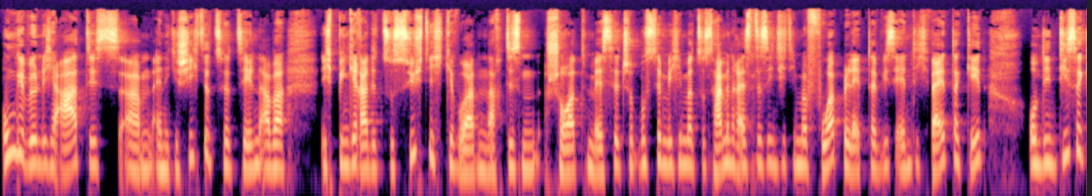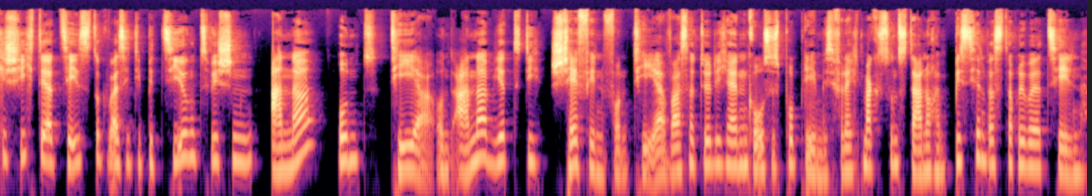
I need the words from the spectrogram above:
ungewöhnliche Art ist, ähm, eine Geschichte zu erzählen. Aber ich bin geradezu süchtig geworden nach diesem Short Message und musste mich immer zusammenreißen, dass ich nicht immer vorblätter, wie es endlich weitergeht. Und in dieser Geschichte erzählst du quasi die Beziehung zwischen Anna, und Thea. Und Anna wird die Chefin von Thea, was natürlich ein großes Problem ist. Vielleicht magst du uns da noch ein bisschen was darüber erzählen.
